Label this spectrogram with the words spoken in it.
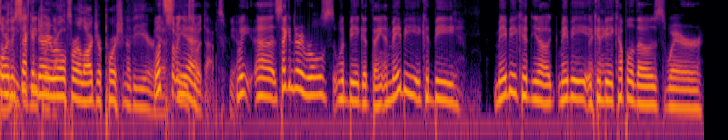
Or the does need to secondary role for a larger portion of the year. Yeah, What's- something needs to adapt. Yeah. We uh, secondary roles would be a good thing, and maybe it could be, maybe it could you know maybe it I could be a couple of those where,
